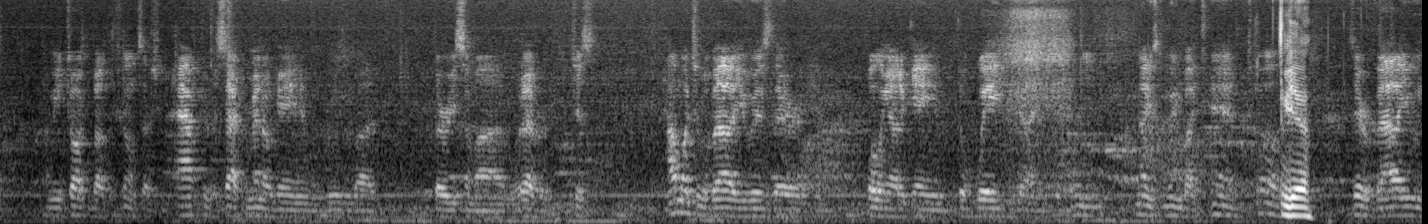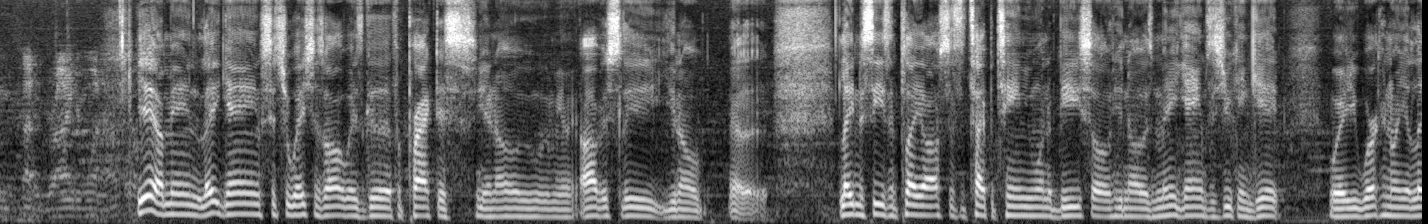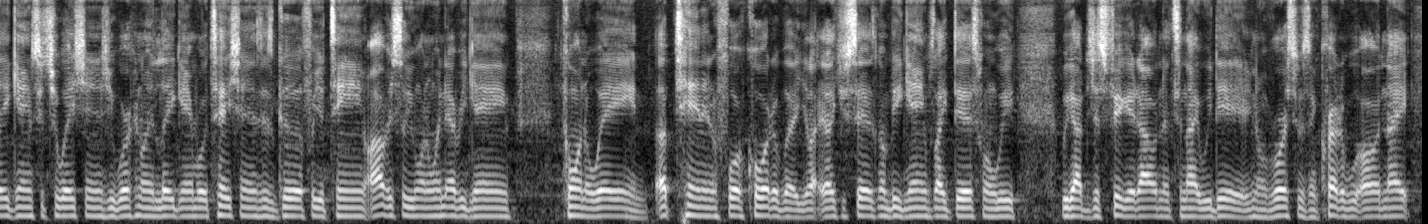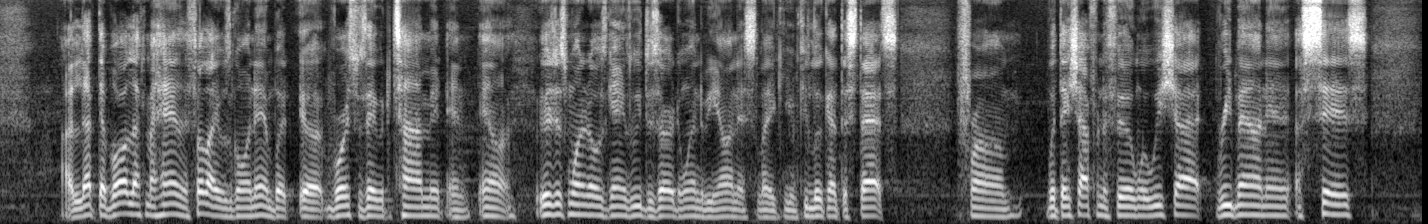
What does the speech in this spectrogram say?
I mean, you talked about the film session. After the Sacramento game, losing by 30 some odd, whatever. Just how much of a value is there in pulling out a game the way you guys? Did? Nice to win by 10, 12. Yeah. Is there a value in kind of grinding one out? Yeah, I mean, late game situations always good for practice. You know, I mean, obviously, you know, uh, late in the season playoffs is the type of team you want to be. So, you know, as many games as you can get where you're working on your late game situations, you're working on your late game rotations is good for your team. Obviously, you want to win every game going away and up 10 in the fourth quarter. But like you said, it's going to be games like this when we, we got to just figure it out. And tonight we did. You know, Royce was incredible all night. I left the ball left my hands and felt like it was going in, but uh, Royce was able to time it, and you know, it was just one of those games we deserved to win. To be honest, like if you look at the stats from what they shot from the field, what we shot, rebounding, assists,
